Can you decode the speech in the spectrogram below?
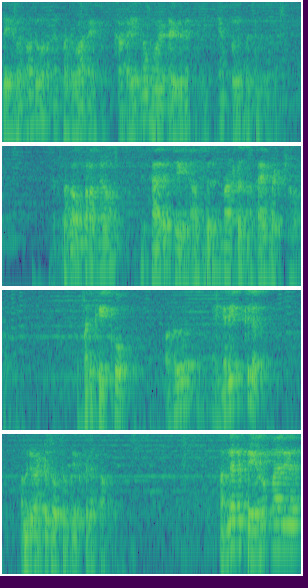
ദേവന്മാർ പറഞ്ഞു ഭഗവാനെ കടയുന്ന പോയിട്ട് എഴുതി നിൽക്കാൻ പോലും പറ്റുന്നില്ല ഭഗവാൻ പറഞ്ഞു "ഒരു കാര്യം ചെയ്യും. അസുരന്മാരുടെ സഹായം മേടിച്ചോളൂ അമ്മ കേൾക്കുമോ അത് എങ്ങനെയെങ്കിലും അവരുമായിട്ട് ഒരു ഒത്തുതീർപ്പിലെത്താം. അങ്ങനെ ദേവന്മാര്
